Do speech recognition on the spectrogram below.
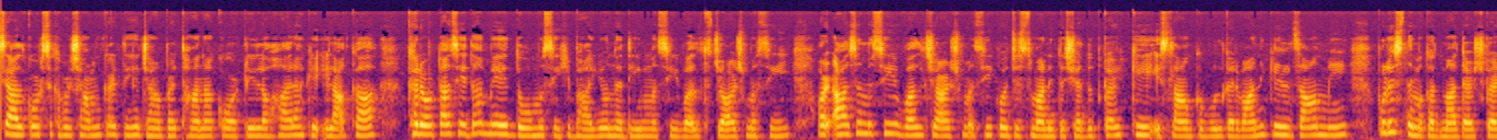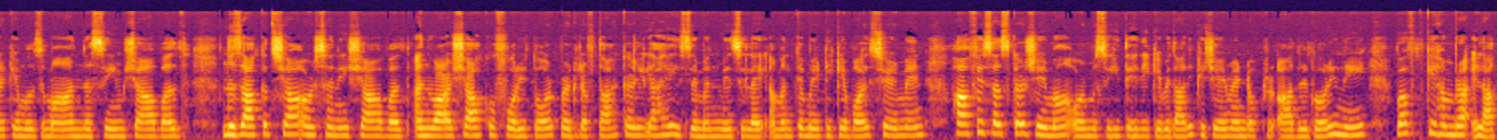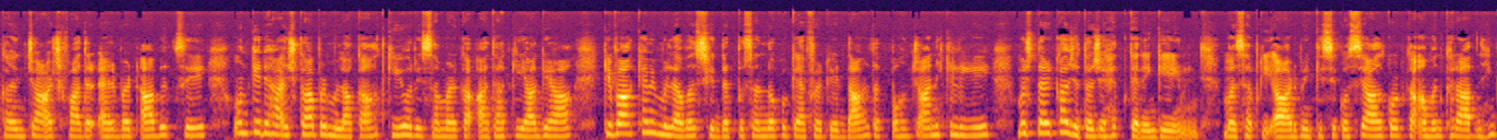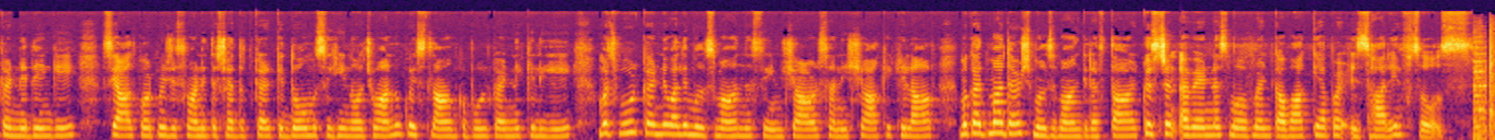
सियालकोट से खबर शामिल करते हैं, जहाँ पर थाना कोटली लोहारा के इलाका खरोटा सीधा में दो मसीही भाइयों, नदीम मसीह वल्थ जॉर्ज मसीह और आज़म मसीह वल्थ जॉर्ज मसीह को जिसमानी तशद करके इस्लाम कबूल करवाने के इल्ज़ाम में पुलिस ने मुकदमा दर्ज करके मुलजमान नसीम शाह वल्द, नज़ाकत शाह और सनी शाह वल्द अनवार शाह को फौरी तौर पर गिरफ़्तार कर लिया है। इस ज़मन में ज़िला अमन कमेटी के वाइस चेयरमैन हाफिज असगर शेमा और मसीही तहरीक बेदारी के चेयरमैन डॉक्टर आदिल गौरी ने वफ्त के हमरा इलाका इंचार्ज फादर एल्बर्ट आबिद से उनकी रिहाइशगाह पर मुलाकात की और इस अमर का आधा किया गया कि वाक़ में मुलवस शिद्दत पसंदों को कैफर किरदार तक पहुँचाने के लिए मुश्तर जदोजहद करेंगे। मज़हब की आड़ में किसी को सियालकोट का अमन ख़राब नहीं करने देंगे। सियालकोट में जिसमानी तशद करके दो मसीही नौजवानों को इस्लाम कबूल करने के लिए मजबूर करने वाले मुलजमान नसीम शाह और सनी शाह के खिलाफ मुकदमा दर्ज मुलजमान गिरफ़्तार। क्रिश्चन अवेयरनेस मूवमेंट का वाक़ पर इजहार अफसोस।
